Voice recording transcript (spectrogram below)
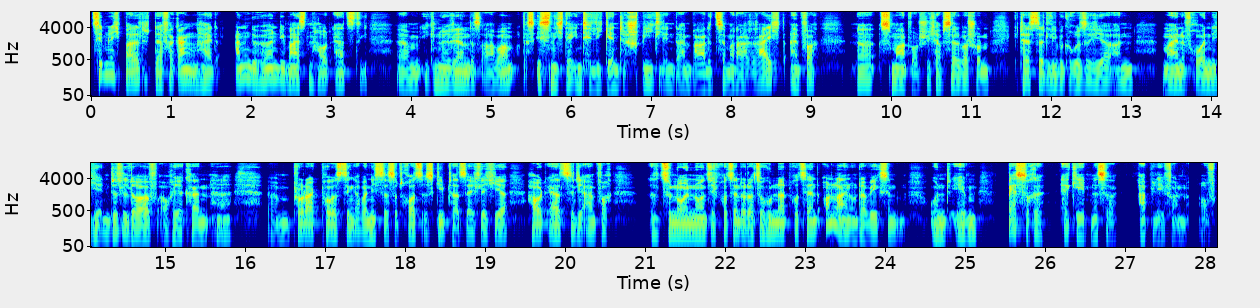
ziemlich bald der Vergangenheit angehören. Die meisten Hautärzte ähm, ignorieren das aber. Das ist nicht der intelligente Spiegel in deinem Badezimmer. Da reicht einfach eine Smartwatch. Ich habe selber schon getestet. Liebe Grüße hier an meine Freunde hier in Düsseldorf. Auch hier kein äh, ähm, Product Posting, aber nichtsdestotrotz, es gibt tatsächlich hier Hautärzte, die einfach zu 99 Prozent oder zu 100 Prozent online unterwegs sind und eben bessere Ergebnisse abliefern auf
